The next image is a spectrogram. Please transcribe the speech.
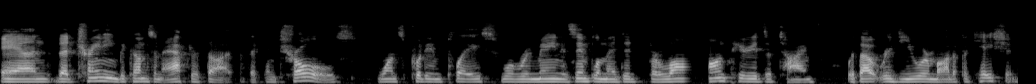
and that training becomes an afterthought. The controls, once put in place, will remain as implemented for long, long periods of time without review or modification.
